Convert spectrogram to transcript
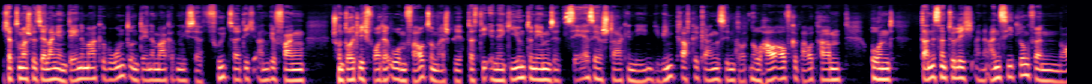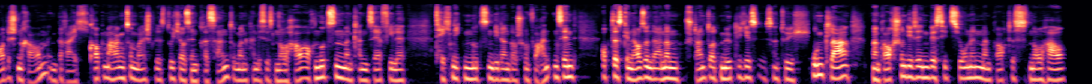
ich habe zum Beispiel sehr lange in Dänemark gewohnt und Dänemark hat nämlich sehr frühzeitig angefangen, schon deutlich vor der OMV zum Beispiel, dass die Energieunternehmen sehr, sehr stark in die, in die Windkraft gegangen sind, dort Know-how aufgebaut haben. Und Dann ist natürlich eine Ansiedlung für einen nordischen Raum im Bereich Kopenhagen zum Beispiel ist durchaus interessant und man kann dieses Know-how auch nutzen. Man kann sehr viele Techniken nutzen, die dann dort schon vorhanden sind. Ob das genauso in einem anderen Standort möglich ist, ist natürlich unklar. Man braucht schon diese Investitionen, man braucht das Know-how.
